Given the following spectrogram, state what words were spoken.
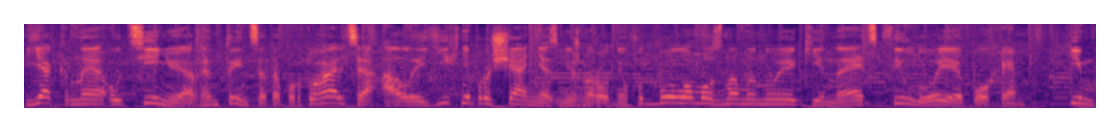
Як не оцінює аргентинця та португальця, але їхнє прощання з міжнародним футболом ознаменує кінець цілої епохи. Втім,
